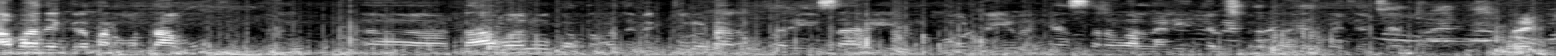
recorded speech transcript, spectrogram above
డాబా దగ్గర మనం ఉన్నాము. డాబాలో కొంతమంది వ్యక్తులు ఉన్నారు. మరి ఈసారి ఓటు ఎవరికి వేస్తారో వాళ్ళని అడిగి తెలుసుకునే ప్రయత్నం అయితే చేద్దాం. రండి.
